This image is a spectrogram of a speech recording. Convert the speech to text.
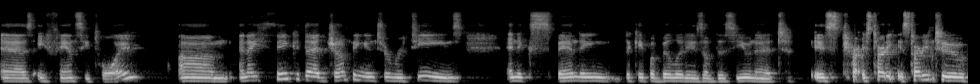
as a fancy toy. Um, and I think that jumping into routines and expanding the capabilities of this unit is, is starting is starting to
